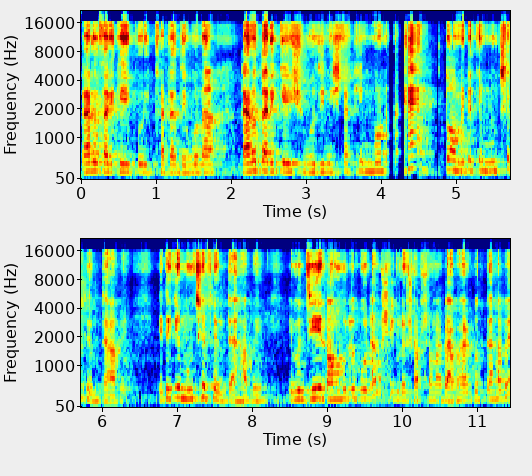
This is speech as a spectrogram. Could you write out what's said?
তেরো তারিখে এই পরীক্ষাটা দেবো না, তেরো তারিখে এই শুভ জিনিসটা কিনবো না। একদম এটাকে মুছে ফেলতে হবে। এটাকে মুছে ফেলতে হবে এবং যে রঙগুলো বললাম সেগুলো সবসময় ব্যবহার করতে হবে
